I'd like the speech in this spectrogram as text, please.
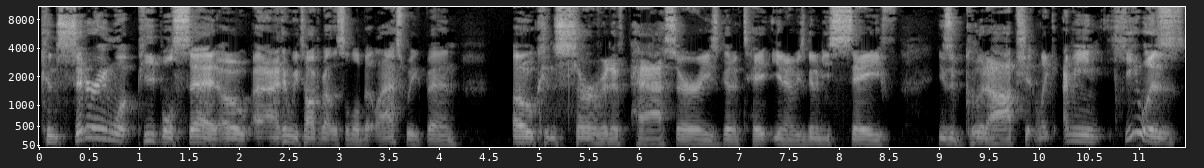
considering what people said, oh, I think we talked about this a little bit last week, Ben. Oh, conservative passer. He's going to take, you know, he's going to be safe. He's a good option. Like, I mean, he was,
